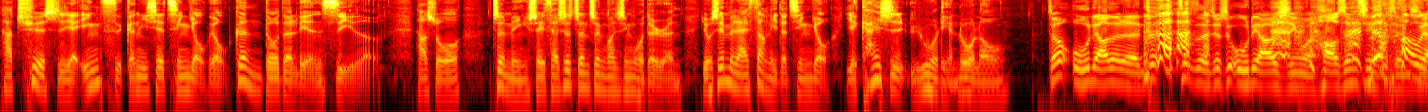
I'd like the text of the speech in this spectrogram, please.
他确实也因此跟一些亲友有更多的联系了。他说，证明谁才是真正关心我的人。有些没来丧礼的亲友也开始与我联络喽。这种无聊的人，这这个就是无聊的新闻，好生气，好生气。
